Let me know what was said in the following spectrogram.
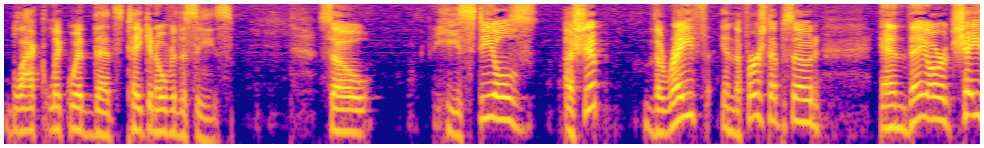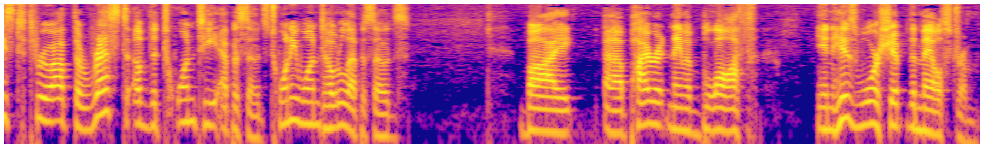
black liquid that's taken over the seas. So he steals a ship, the Wraith, in the first episode, and they are chased throughout the rest of the 20 episodes, 21 total episodes, by a pirate named Bloth in his warship, the Maelstrom.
